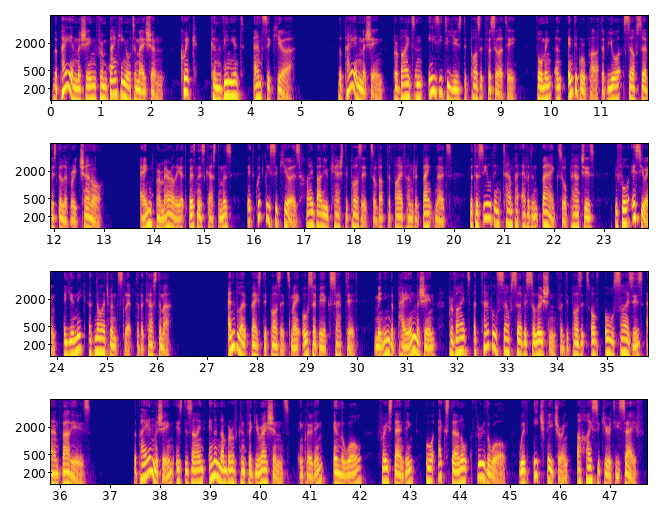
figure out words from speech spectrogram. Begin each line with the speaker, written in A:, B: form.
A: The pay-in machine from Banking Automation. Quick, convenient and secure. The pay-in machine provides an easy-to-use deposit facility, forming an integral part of your self-service delivery channel. Aimed primarily at business customers, it quickly secures high-value cash deposits of up to 500 banknotes that are sealed in tamper-evident bags or pouches before issuing a unique acknowledgement slip to the customer. Envelope-based deposits may also be accepted, meaning the pay-in machine provides a total self-service solution for deposits of all sizes and values. The pay-in machine is designed in a number of configurations, including in-the-wall, freestanding, or external through the wall, with each featuring a high-security safe.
